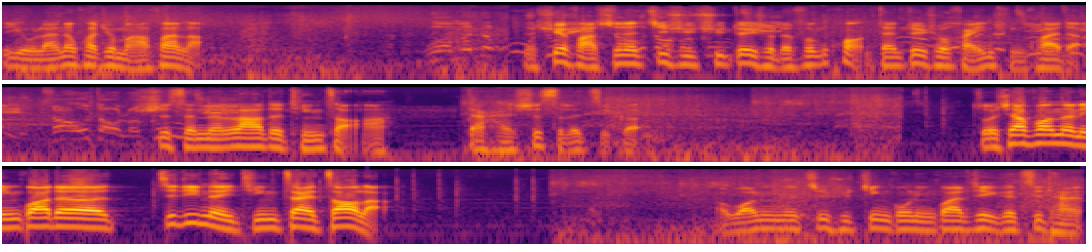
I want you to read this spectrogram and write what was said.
这有蓝的话就麻烦了。那血法师呢，继续去对手的分矿，但对手反应挺快的，式神呢拉的挺早啊，但还是死了几个。左下方的灵瓜的基地呢，已经在造了。啊，亡灵呢继续进攻灵瓜的这个祭坛，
